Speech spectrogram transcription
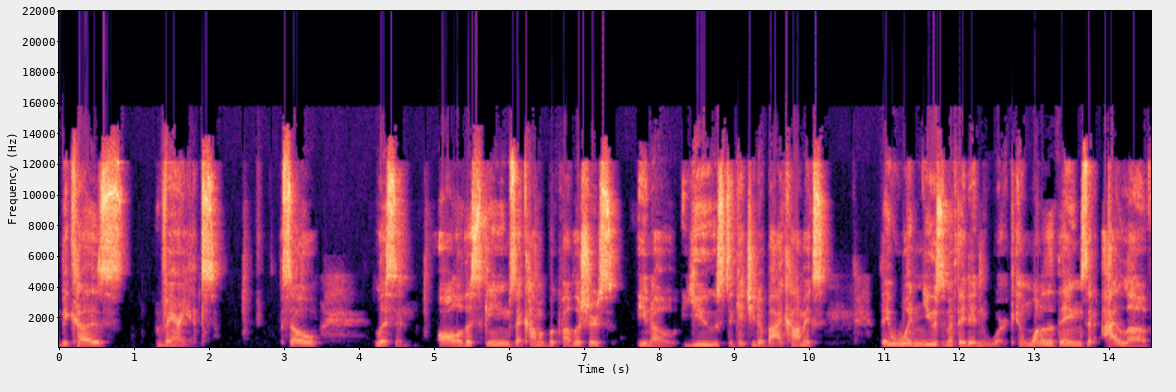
because variants. So listen, all of the schemes that comic book publishers, you know, use to get you to buy comics, they wouldn't use them if they didn't work. And one of the things that I love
